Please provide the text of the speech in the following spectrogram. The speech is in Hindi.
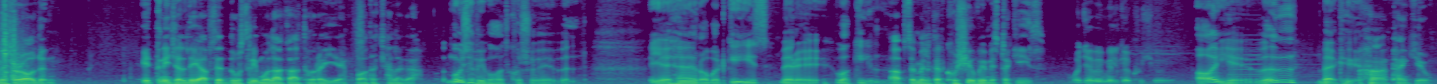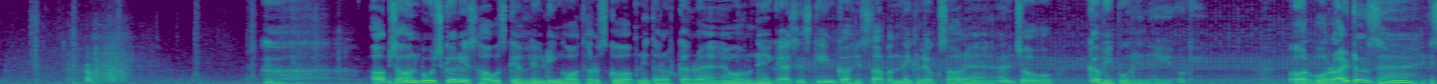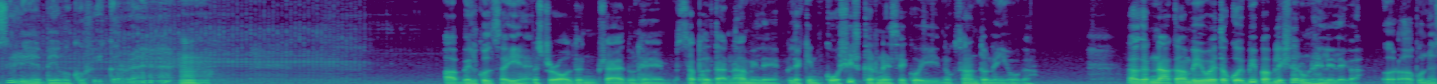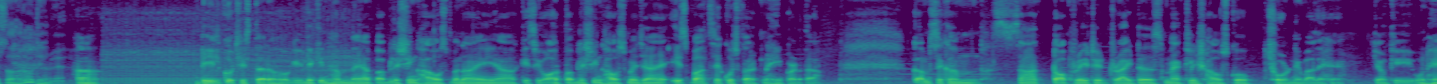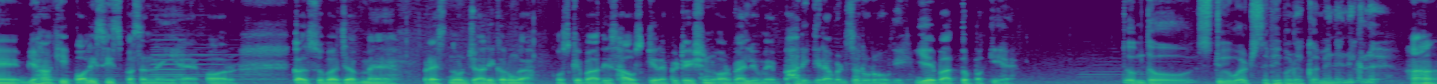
मिस्टर ऑल्डन इतनी जल्दी आपसे दूसरी मुलाकात हो रही है। बहुत अच्छा लगा। मुझे भी बहुत खुशी हुई विल। ये हैं रॉबर्ट कीज मेरे वकील। आपसे मिलकर खुशी हुई मिस्टर कीज? मुझे भी मिलके खुशी हुई। आइए विल बैठिए। हाँ थैंक यू आप जानबूझकर इस हाउस के लीडिंग ऑथर्स को अपनी तरफ़ कर रहे हैं और उन्हें एक ऐसी स्कीम का हिस्सा बनने के लिए उकसा रहे हैं जो कभी पूरी नहीं होगी। और वो राइटर्स हैं इसीलिए बेवकूफ़ी कर रहे हैं। आप बिल्कुल सही हैं। मिस्टर ऑल्डन शायद उन्हें सफलता ना मिले लेकिन कोशिश करने से कोई नुकसान तो नहीं होगा। अगर नाकाम भी हुए तो कोई भी पब्लिशर उन्हें ले लेगा। और आप उन्हें सहारा दे रहे हैं? हाँ। डील कुछ इस तरह होगी लेकिन हम नया पब्लिशिंग हाउस बनाएँ या किसी और पब्लिशिंग हाउस में जाएँ इस बात से कुछ फ़र्क नहीं पड़ता। कम से कम सात top rated writers MacLeish house को छोड़ने वाले हैं। क्योंकि उन्हें यहाँ की पॉलिसीज़ पसंद नहीं है और कल सुबह जब मैं प्रेस नोट जारी करूँगा उसके बाद इस हाउस की रेपुटेशन और वैल्यू में भारी गिरावट ज़रूर होगी। ये बात तो पक्की है। तुम तो स्टूवर्ट से भी बड़े कमीने निकले। हाँ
